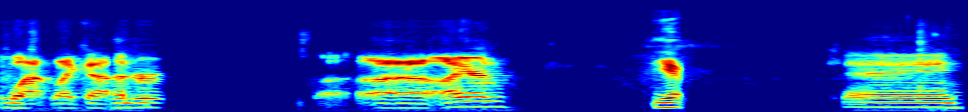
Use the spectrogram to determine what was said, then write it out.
what, like a hundred uh, iron? Yep. Okay.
